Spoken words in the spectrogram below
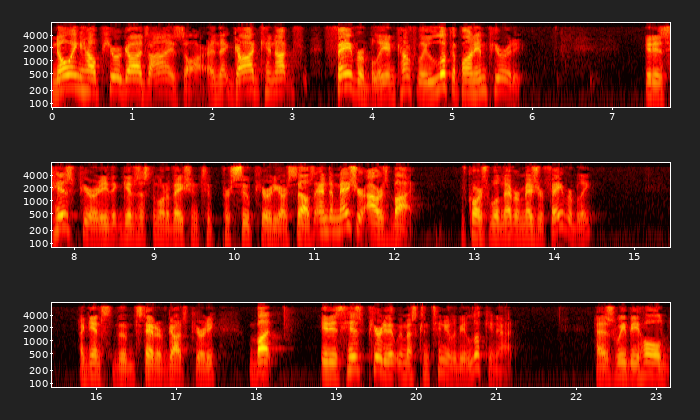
Knowing how pure God's eyes are, and that God cannot favorably and comfortably look upon impurity. It is His purity that gives us the motivation to pursue purity ourselves and to measure ours by. Of course, we'll never measure favorably against the standard of God's purity, but it is His purity that we must continually be looking at. As we behold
